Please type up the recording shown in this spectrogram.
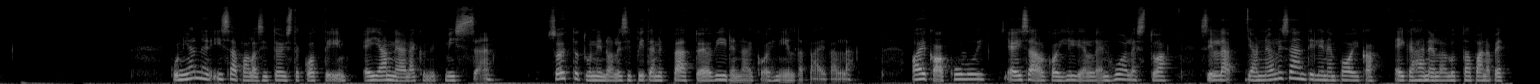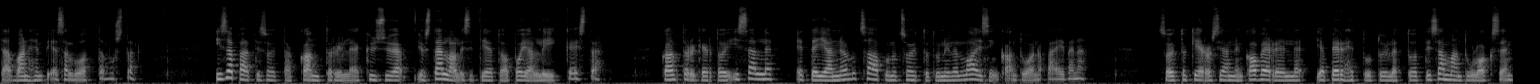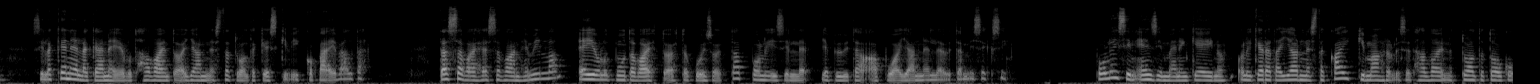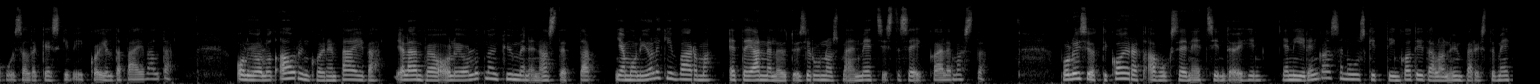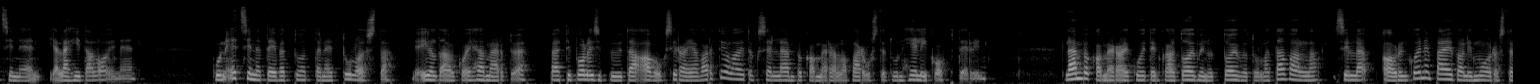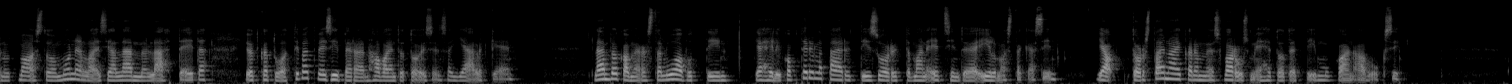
Kun Jannen isä palasi töistä kotiin, ei Jannea näkynyt missään. Soittotunnin olisi pitänyt päättyä jo viiden aikoihin iltapäivällä. Aikaa kului ja isä alkoi hiljalleen huolestua, sillä Janne oli sääntillinen poika, eikä hänellä ollut tapana pettää vanhempiensa luottamusta. Isä päätti soittaa kanttorille ja kysyä, jos tällä olisi tietoa pojan liikkeistä. Kanttori kertoi isälle, ettei Janne ollut saapunut soittotunnille laisinkaan tuona päivänä – Soittokierros Jannen kavereille ja perhetutuille tuotti saman tuloksen, sillä kenelläkään ei ollut havaintoa Jannesta tuolta keskiviikkopäivältä. Tässä vaiheessa vanhemmilla ei ollut muuta vaihtoehtoa kuin soittaa poliisille ja pyytää apua Jannen löytämiseksi. Poliisin ensimmäinen keino oli kerätä Jannesta kaikki mahdolliset havainnot tuolta toukokuiselta keskiviikko-iltapäivältä. Oli ollut aurinkoinen päivä ja lämpöä oli ollut noin 10 astetta, ja moni olikin varma, että Janne löytyisi Runosmäen metsistä seikkailemasta – Poliisi otti koirat avukseen etsintöihin ja niiden kanssa nuuskittiin kotitalon ympäristö metsineen ja lähitaloineen. Kun etsinnät eivät tuottaneet tulosta ja ilta alkoi hämärtyä, päätti poliisi pyytää avuksi rajavartiolaitoksen lämpökameralla varustetun helikopterin. Lämpökamera ei kuitenkaan toiminut toivotulla tavalla, sillä aurinkoinen päivä oli muodostanut maastoon monenlaisia lämmönlähteitä, jotka tuottivat vesiperän havainto toisensa jälkeen. Lämpökamerasta luovuttiin ja helikopterilla päädyttiin suorittamaan etsintöjä ilmasta käsin, ja torstain aikana myös varusmiehet otettiin mukaan avuksi.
